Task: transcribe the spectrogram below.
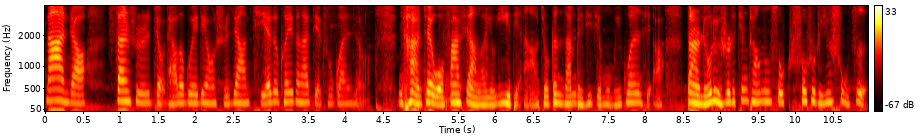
那按照三十九条的规定，实际上企业就可以跟她解除关系了。你看这个，我发现了有一点啊，就是跟咱们这期节目没关系啊，但是刘律师他经常能说说出这些数字，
